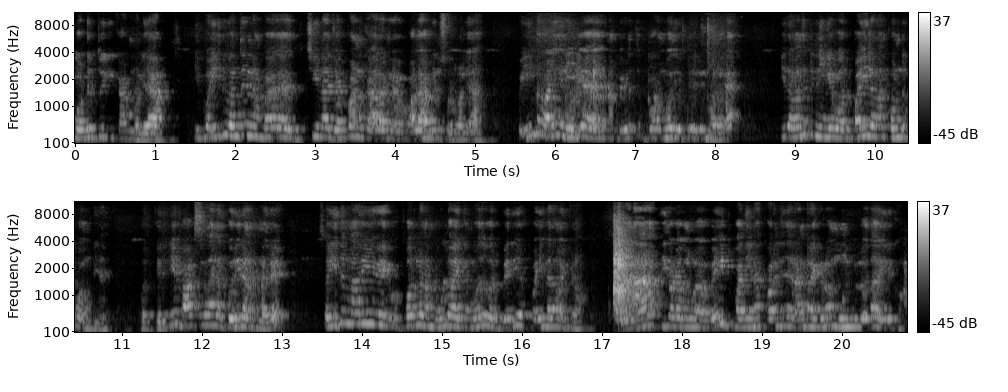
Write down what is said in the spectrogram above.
போட்டு தூக்கி காட்டணும் இல்லையா? இப்போ இது வந்து நம்ம சீனா ஜப்பான்காரங்க வலை அப்படின்னு சொல்றோம் இல்லையா? இப்போ இந்த வலையை நீங்கள் நம்ம எடுத்து போடும்போது எப்படி இருக்குன்னு பாருங்க. இதை வந்துட்டு நீங்கள் ஒரு பையிலலாம் கொண்டு போக முடியாது. ஒரு பெரிய பாக்ஸில் தான் எனக்கு கொரியர் அனுப்புனாரு. ஸோ இது மாதிரி பொருளை நம்ம உள்ளே வைக்கும்போது ஒரு பெரிய பையில தான் வைக்கணும். ஆனால் இதோட வெயிட் பார்த்தீங்கன்னா குறைஞ்சது ரெண்டரை கிலோ மூணு கிலோ தான் இருக்கும்.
